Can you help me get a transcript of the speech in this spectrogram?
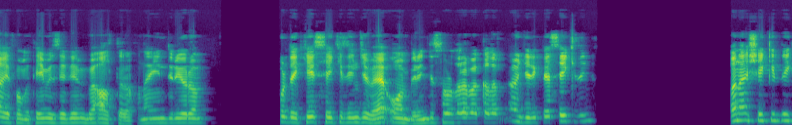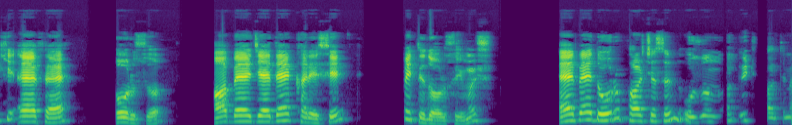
Sayfamı temizledim ve alt tarafına indiriyorum. Buradaki 8. ve 11. sorulara bakalım. Öncelikle 8. Bana şekildeki EF doğrusu ABCD karesi sürekli doğrusuymuş. EB doğru parçasının uzunluğu 3 cm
